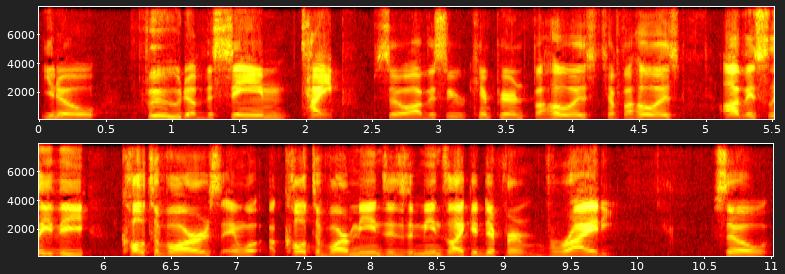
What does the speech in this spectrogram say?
you know, food of the same type. So obviously we're comparing feijoas to feijoas. Obviously the cultivars, and what a cultivar means is it means like a different variety. So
